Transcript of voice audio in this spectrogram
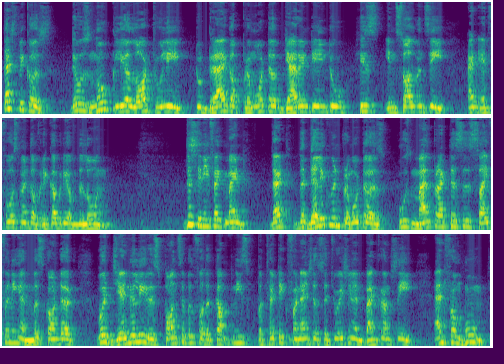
That's because there was no clear law truly to drag a promoter guarantee into his insolvency and enforcement of recovery of the loan. This in effect meant that the delinquent promoters whose malpractices, siphoning and misconduct were generally responsible for the company's pathetic financial situation and bankruptcy and from whom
